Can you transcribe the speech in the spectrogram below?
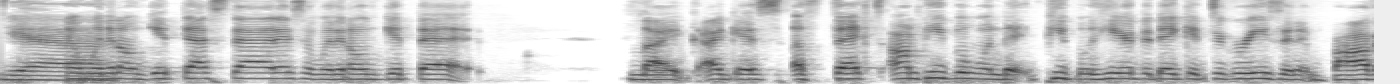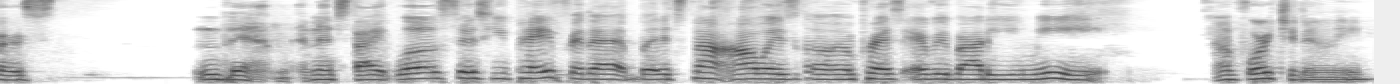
Yeah. and when they don't get that status and when they don't get that like I guess effect on people when they, people hear that they get degrees and it bothers them. And it's like, well, since you pay for that, but it's not always going to impress everybody you meet, unfortunately.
